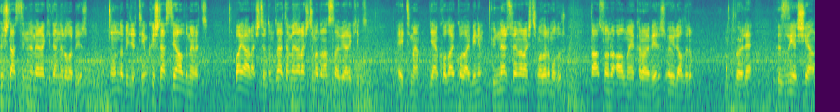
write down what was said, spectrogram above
kış lastiğini de merak edenler olabilir. Onu da belirteyim. Kış lastiği aldım evet. Bayağı araştırdım. Zaten ben araştırmadan asla bir hareket etmem. Yani kolay kolay benim günler süren araştırmalarım olur. Daha sonra almaya karar verir. Öyle alırım. Böyle hızlı yaşayan,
